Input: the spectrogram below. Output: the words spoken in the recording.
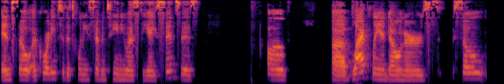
And so, according to the 2017 USDA census of uh, Black landowners, so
